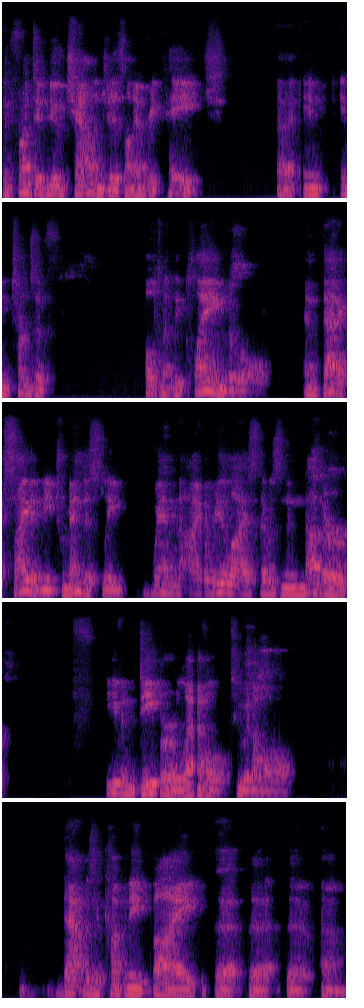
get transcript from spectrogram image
confronted new challenges on every page uh, in in terms of ultimately playing the role. And that excited me tremendously when I realized there was another, even deeper level to it all. That was accompanied by the, the, the um,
